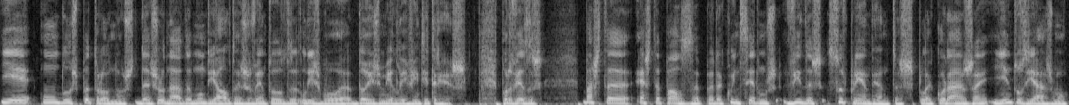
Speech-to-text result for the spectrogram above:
e é um dos patronos da Jornada Mundial da Juventude Lisboa 2023. Por vezes, basta esta pausa para conhecermos vidas surpreendentes pela coragem e entusiasmo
